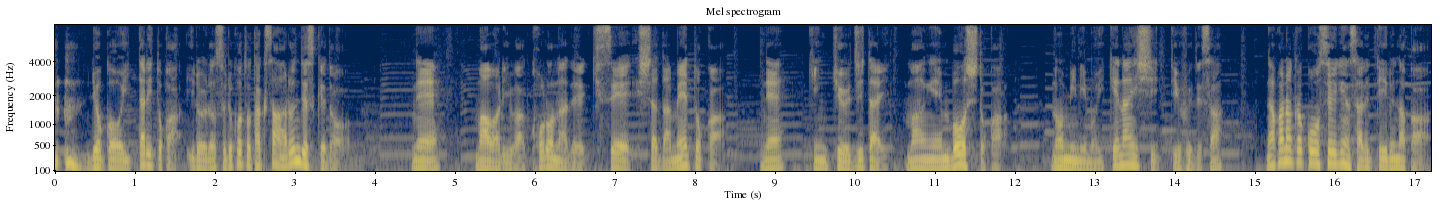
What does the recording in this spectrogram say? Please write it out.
旅行行ったりとかいろいろすることたくさんあるんですけどね周りはコロナで帰省しちゃダメとかね緊急事態まん延防止とか飲みにも行けないしっていう風でさなかなかこう制限されている中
